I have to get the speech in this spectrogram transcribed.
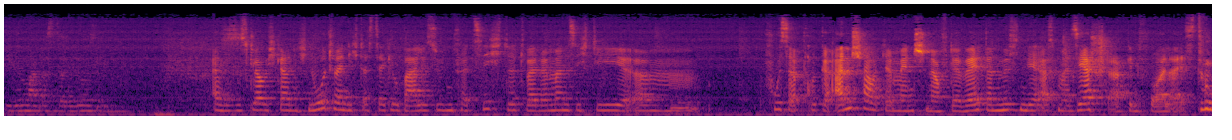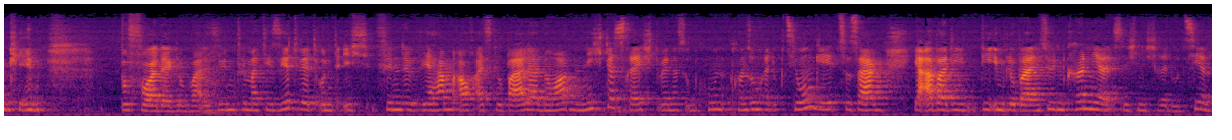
Wie will man das dann lösen? Also es ist, glaube ich, gar nicht notwendig, dass der globale Süden verzichtet, weil wenn man sich die ähm, Fußabdrücke anschaut der Menschen auf der Welt, dann müssen wir erstmal sehr stark in Vorleistung gehen, bevor der globale Süden klimatisiert wird. Und ich finde, wir haben auch als globaler Norden nicht das Recht, wenn es um Konsumreduktion geht, zu sagen, ja, aber die, die im globalen Süden können ja sich nicht reduzieren.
